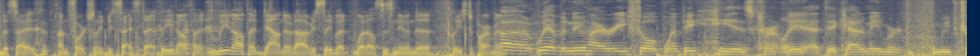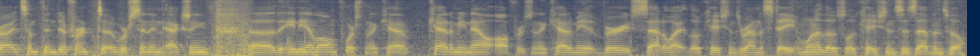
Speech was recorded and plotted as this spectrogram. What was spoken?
besides, unfortunately, besides that, leading off, leading off a down note, obviously, but what else is new in the police department? Uh, we have a new hiree, Philip Wimpy. He is currently at the academy. we have tried something different. Uh, we're sending actually uh, the Indiana Law Enforcement Academy now offers an academy at various satellite locations around the state, and one of those locations is Evansville.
